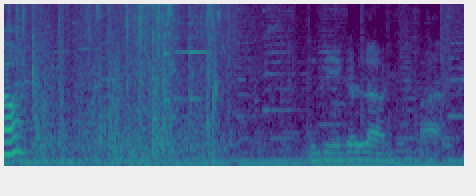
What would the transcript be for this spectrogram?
Oh, Illegal laging pare.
